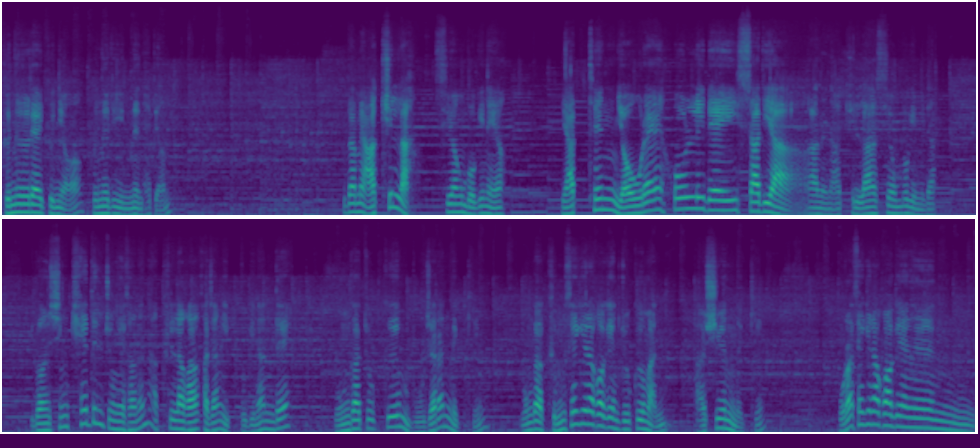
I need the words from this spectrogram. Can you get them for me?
그늘의 그녀, 그늘이 있는 해변. 그 다음에 아킬라. 수영복이네요. 얕은 여울의 홀리데이 사디아라는 아킬라 수영복입니다. 이번 신캐들 중에서는 아킬라가 가장 이쁘긴 한데 뭔가 조금 모자란 느낌? 뭔가 금색이라고 하기엔 조금 안, 아쉬운 느낌? 보라색이라고 하기에는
